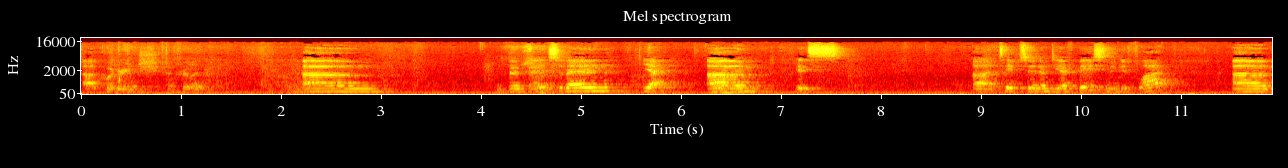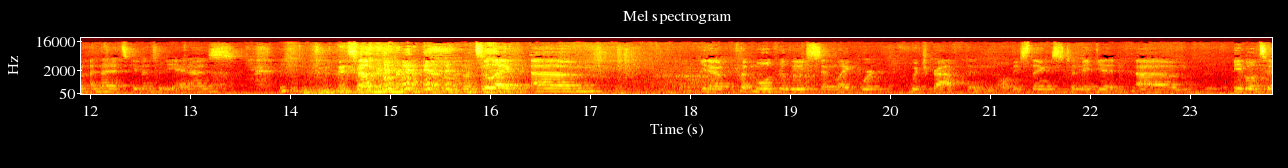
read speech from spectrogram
uh, quarter inch acrylic. Um, okay, so then yeah, um, it's uh, taped to an MDF base to make it flat, um, and then it's given to the Annas. to, to like um, you know put mold release and like work witchcraft and all these things to make it um, be able to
